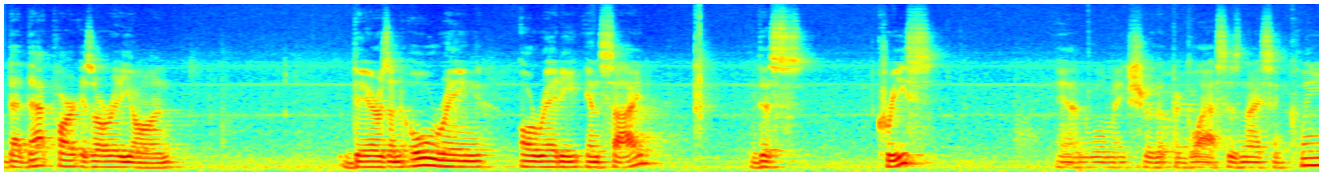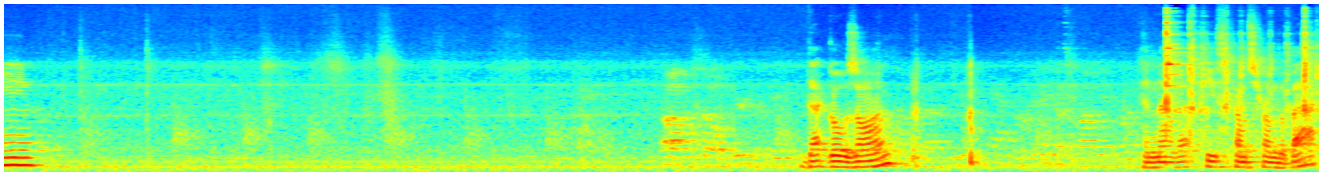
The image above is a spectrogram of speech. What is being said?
that that part is already on there's an o-ring already inside this crease and we'll make sure that the glass is nice and clean that goes on. And now that piece comes from the back.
